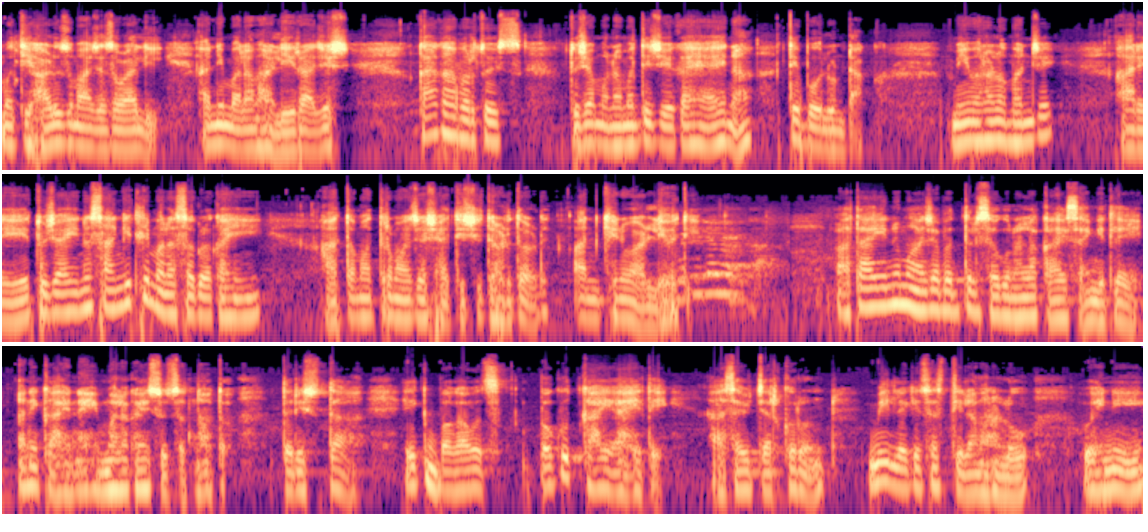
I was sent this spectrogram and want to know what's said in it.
मग ती हळूच माझ्याजवळ आली आणि मला म्हणाली राजेश काय घाबरतोयस? तुझ्या मनामध्ये जे काही आहे ना ते बोलून टाक. मी म्हणालो म्हणजे? अरे तुझ्या आईनं सांगितले मला सगळं काही. आता मात्र माझ्या छातीची धडधड आणखीन वाढली होती. आता आईनं माझ्याबद्दल सगुणाला काय सांगितले आणि काय नाही मला काही सुचत नव्हतं. तरीसुद्धा एक बघावंच बघूत काही आहे ते असा विचार करून मी लगेचच तिला म्हणालो वहिनी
